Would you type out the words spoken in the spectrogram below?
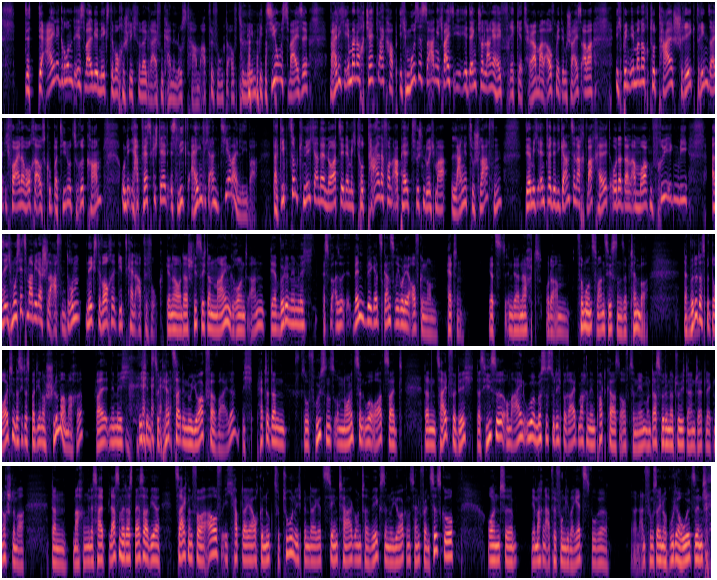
der eine Grund ist, weil wir nächste Woche schlicht und ergreifend keine Lust haben, Apfelfunk aufzunehmen, beziehungsweise weil ich immer noch Jetlag habe. Ich muss es sagen, ich weiß, ihr, ihr, denkt schon lange, hey Frick, jetzt hör mal auf mit dem Scheiß, aber ich bin immer noch total schräg drin, seit ich vor einer Woche aus Cupertino zurückkam und ich habe festgestellt, es liegt eigentlich an dir, mein Lieber. Da gibt's so einen Knirch an der Nordsee, der mich total davon abhält, zwischendurch mal lange zu schlafen, der mich entweder die ganze Nacht wach hält oder dann am Morgen früh irgendwie. Also ich muss jetzt mal wieder schlafen. Drum, nächste Woche gibt's keinen Apfelfunk. Genau, und da schließt sich dann mein Grund an. Der würde nämlich, es, also wenn wir jetzt ganz regulär aufgenommen hätten, jetzt in der Nacht oder am 25. September, dann würde das bedeuten, dass ich das bei dir noch schlimmer mache, weil nämlich ich in, zu der Zeit in New York verweile. Ich hätte dann so frühestens um 19 Uhr Ortszeit dann Zeit für dich. Das hieße, um 1 Uhr müsstest du dich bereit machen, den Podcast aufzunehmen und das würde natürlich deinen Jetlag noch schlimmer dann machen. Und deshalb lassen wir das besser. Wir zeichnen vorher auf. Ich habe da ja auch genug zu tun. Ich bin da jetzt zehn Tage unterwegs in New York und San Francisco und äh, wir machen Apfelfunk lieber jetzt, wo wir in Anführungszeichen noch gut erholt sind.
